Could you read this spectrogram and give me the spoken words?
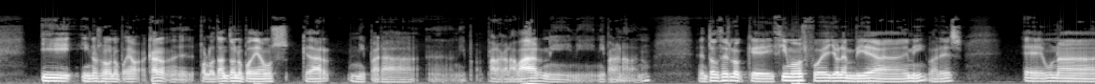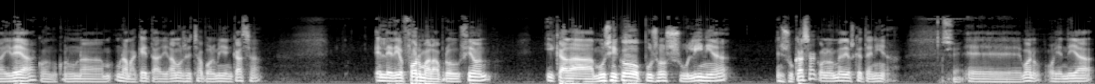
y, y no solo no podíamos, claro, eh, por lo tanto no podíamos quedar ni para, eh, ni para grabar ni, ni, ni, para nada, ¿no? Entonces lo que hicimos fue, yo le envié a Emi Vares eh, una idea con, con una, una maqueta, digamos, hecha por mí en casa. Él le dio forma a la producción y cada músico puso su línea en su casa con los medios que tenía. Sí. Eh, bueno, hoy en día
